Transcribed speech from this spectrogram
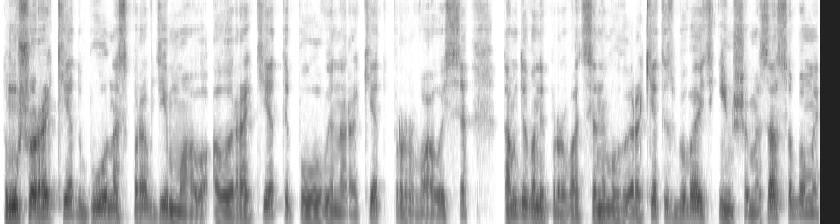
тому що ракет було насправді мало, але ракети, половина ракет прорвалися там, де вони прорватися не могли. Ракети збивають іншими засобами,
